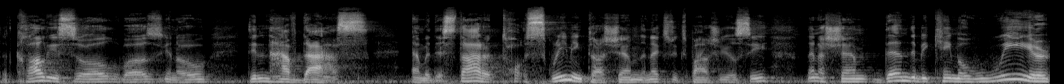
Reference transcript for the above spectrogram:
that Klal Yisrael was, you know, didn't have das. And when they started ta- screaming to Hashem, the next week's parsha you'll see, then Hashem, then they became aware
